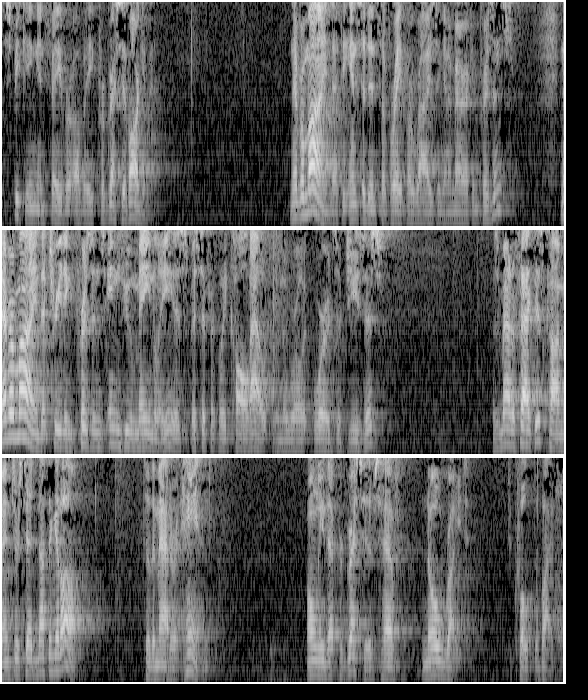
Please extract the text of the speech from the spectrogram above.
speaking in favor of a progressive argument. Never mind that the incidents of rape are rising in American prisons. Never mind that treating prisons inhumanely is specifically called out in the words of Jesus. As a matter of fact, this commenter said nothing at all to the matter at hand, only that progressives have no right to quote the Bible.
